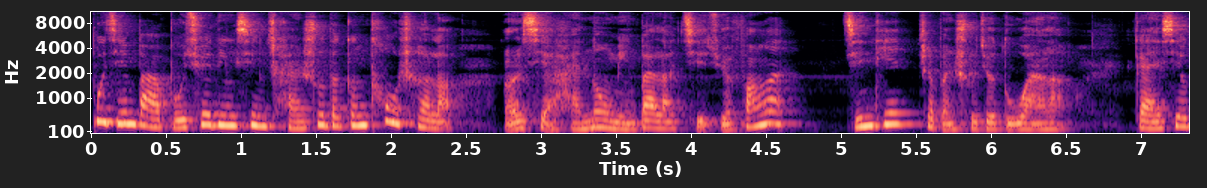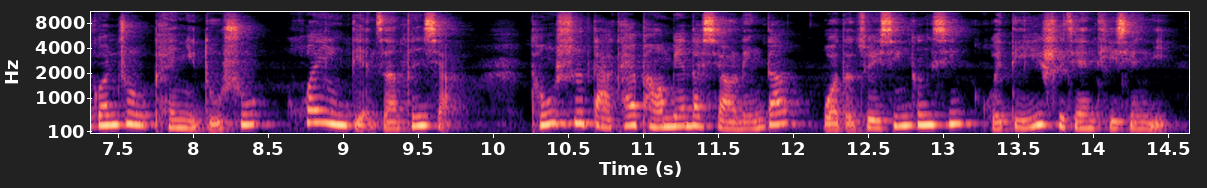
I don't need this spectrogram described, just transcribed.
不仅把不确定性阐述的更透彻了，而且还弄明白了解决方案。今天这本书就读完了，感谢关注陪你读书，欢迎点赞分享，同时打开旁边的小铃铛，我的最新更新会第一时间提醒你。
